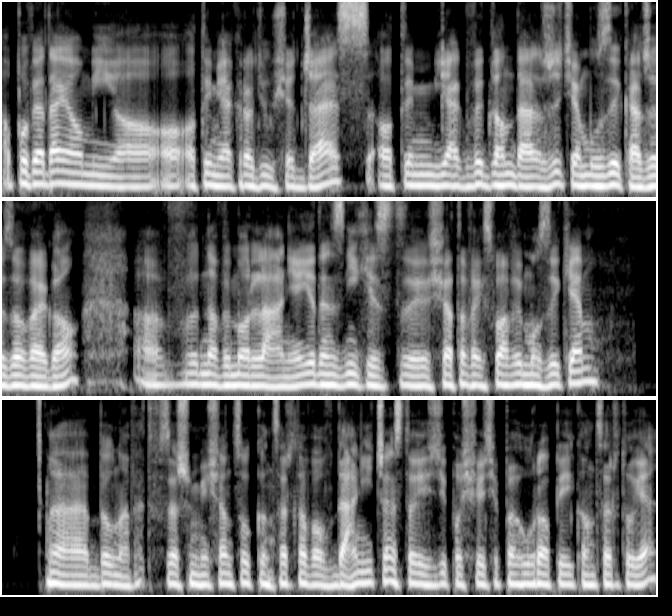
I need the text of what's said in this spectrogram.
Opowiadają mi o, o, o, tym, jak rodził się jazz, o tym, jak wygląda życie muzyka jazzowego w Nowym Orlanie. Jeden z nich jest światowej sławy muzykiem, E, był nawet w zeszłym miesiącu, koncertował w Danii, często jeździ po świecie, po Europie i koncertuje.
